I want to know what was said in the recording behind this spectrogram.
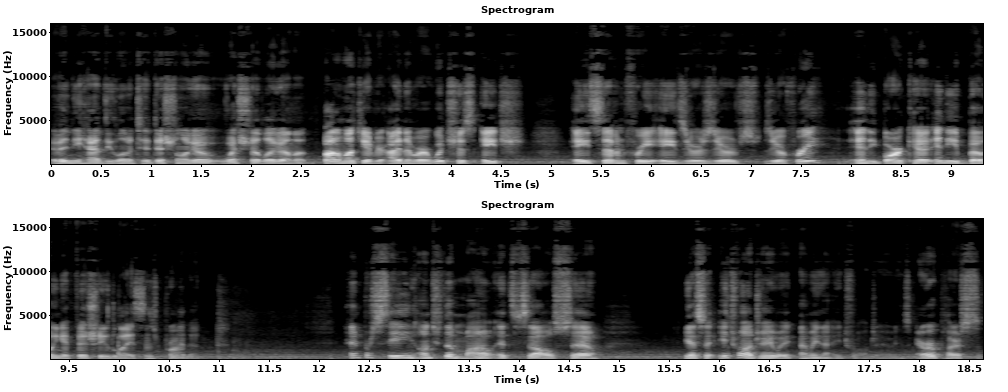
And then you have the limited edition logo, WestJet logo on the bottom left, you have your I number, which is HA7380003, and the barcode, and the Boeing officially licensed product. And proceeding onto the model itself, so, yeah, so HYJ, I mean, not HYJ, Aero Polaris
